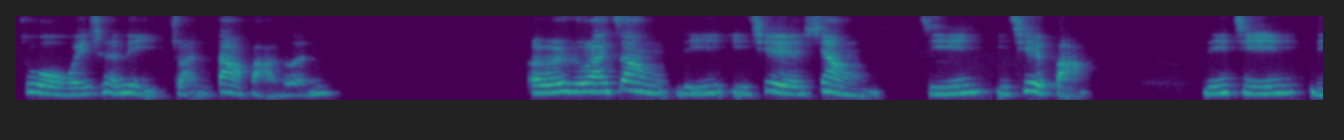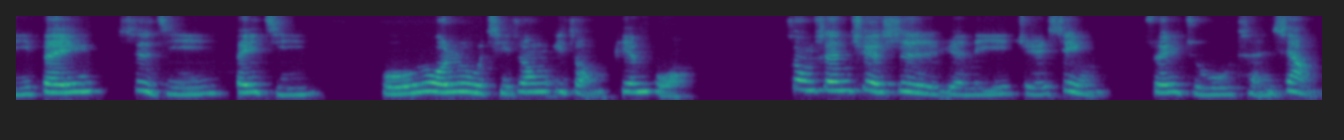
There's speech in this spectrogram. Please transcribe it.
作微尘里转大法轮。而如来藏离一切相及一切法，离即离非，是即非即，不落入其中一种偏颇。众生却是远离觉性，追逐成相，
